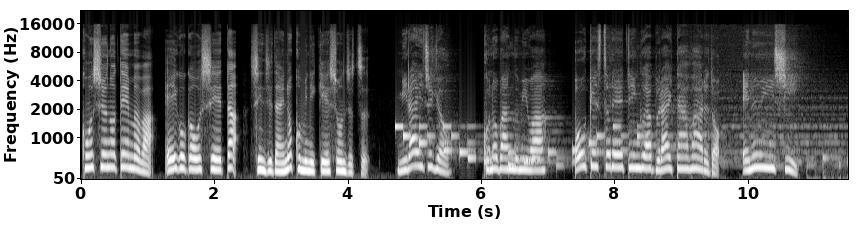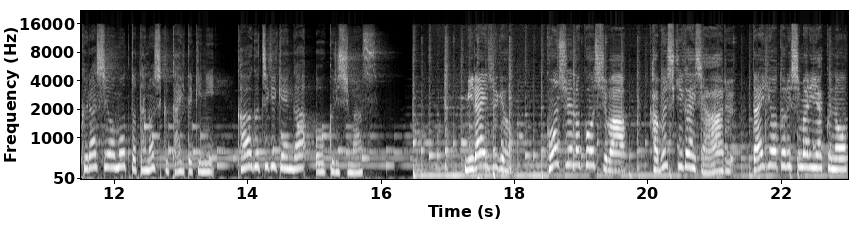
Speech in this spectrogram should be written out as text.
今週のテーマは、英語が教えた新時代のコミュニケーション術。未来授業この番組はオーケストレーティング・ア・ブライター・ワールド NEC 暮らしをもっと楽しく快適に川口義賢がお送りします未来授業今週の講師は株式会社 R 代表取締役の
